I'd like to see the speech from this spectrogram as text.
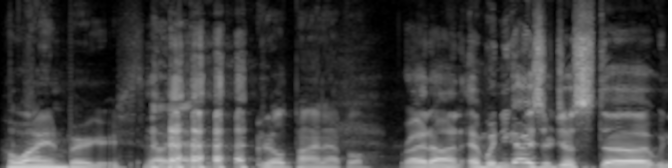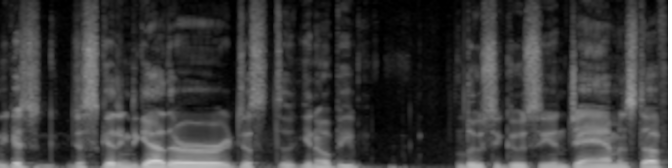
Hawaiian burgers. oh yeah. Grilled pineapple. Right on. And when you guys are just uh, when you guys just getting together, just uh, you know, be loosey goosey and jam and stuff.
